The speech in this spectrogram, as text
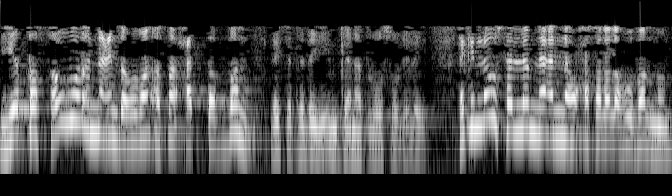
يتصور أن عنده ظن أصلا حتى الظن ليست لديه إمكانات الوصول إليه. لكن لو سلمنا أنه حصل له ظن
